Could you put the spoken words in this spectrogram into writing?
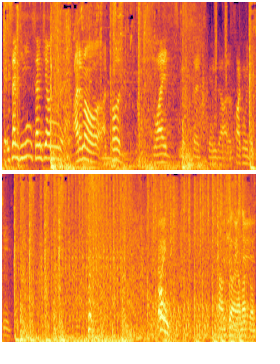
Okay, 17, 17 on. I don't know. I'd call it wide message skin. Uh, fucking with the suit. Oh! oh I'm showing, I knocked one.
